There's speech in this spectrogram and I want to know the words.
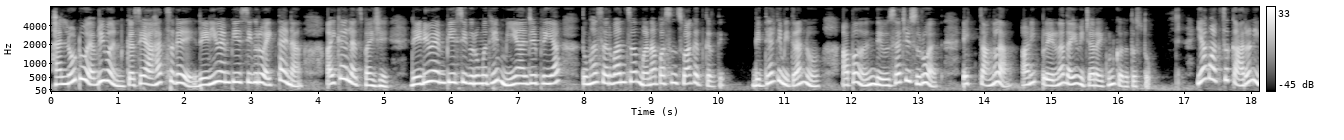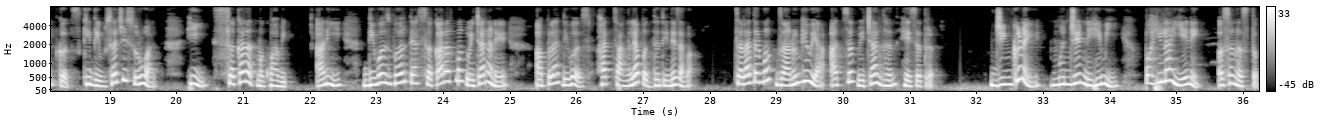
Hello to every one कसे आहात सगळे? Radio M P S C Guru ऐकताय ना? ऐकायलाच पाहिजे. Radio M P S C गुरुमध्ये मी आर जे प्रिया. तुम्हा सर्वांचं मनापासून स्वागत करते. विद्यार्थी मित्रांनो आपण दिवसाची सुरुवात एक चांगला आणि प्रेरणादायी विचार ऐकून करत असतो. यामागचं कारण इतकंच की दिवसाची सुरुवात ही सकारात्मक व्हावी आणि दिवसभर त्या सकारात्मक विचाराने आपला दिवस हा चांगल्या पद्धतीने जावा. चला तर मग जाणून घेऊया आजचं विचारधन हे सत्र. जिंकणे म्हणजे नेहमी पहिला येणे असं नसतं.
